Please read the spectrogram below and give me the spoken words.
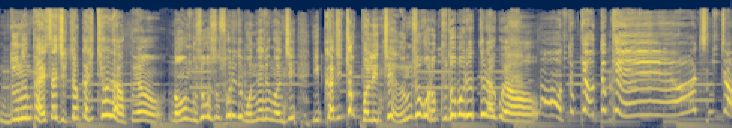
눈은 발사 직전까지 튀어나왔고요. 너무 무서워서 소리도 못 내는 건지 입까지 쩍 벌린 채 음속으로 굳어버렸더라고요. 어, 어떡해 어떡해. 아 진짜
